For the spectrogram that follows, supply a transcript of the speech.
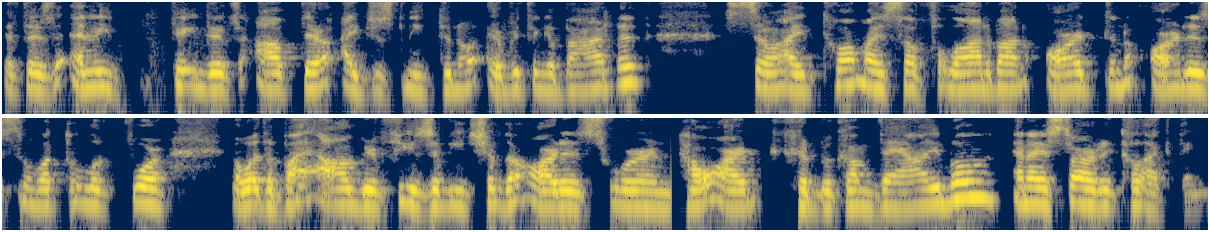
If there's anything that's out there, I just need to know everything about it. So I taught myself a lot about art and artists and what to look for and what the biographies of each of the artists were and how art could become valuable. And I started collecting.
